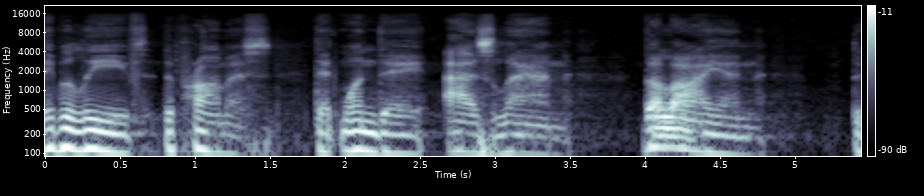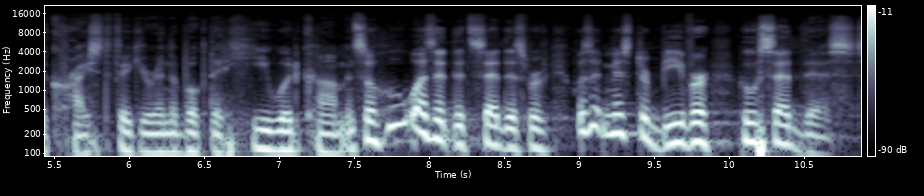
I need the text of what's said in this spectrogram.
They believed the promise that one day Aslan, the lion, the Christ figure in the book, that he would come. And so, who was it that said this? Was it Mr. Beaver who said this?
